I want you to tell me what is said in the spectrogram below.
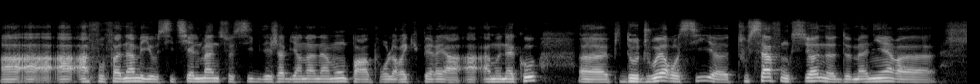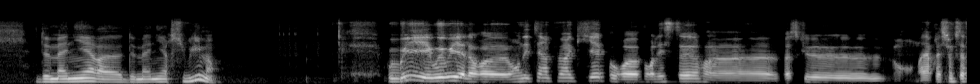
à, à, à, Fofana, mais il y a aussi Thielman, ce cible déjà bien en amont pour le récupérer à, Monaco. Euh, puis d'autres joueurs aussi. Euh, tout ça fonctionne de manière euh, de manière, euh, de manière sublime. Oui, oui, oui. Alors, euh, on était un peu inquiet pour, euh, pour parce que on a l'impression que ça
